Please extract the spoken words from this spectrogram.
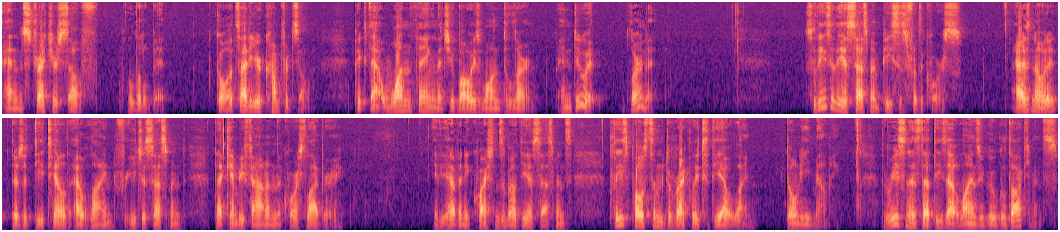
and stretch yourself a little bit. Go outside of your comfort zone. Pick that one thing that you've always wanted to learn and do it. Learn it. So these are the assessment pieces for the course. As noted, there's a detailed outline for each assessment that can be found in the course library. If you have any questions about the assessments, please post them directly to the outline. Don't email me. The reason is that these outlines are Google documents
